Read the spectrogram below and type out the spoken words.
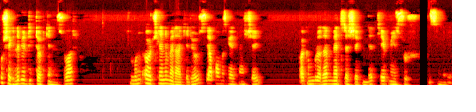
Bu şekilde bir dikdörtgenimiz var. Şimdi bunun ölçülerini merak ediyoruz. Yapmamız gereken şey bakın burada metre şeklinde tape measure isimli bir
